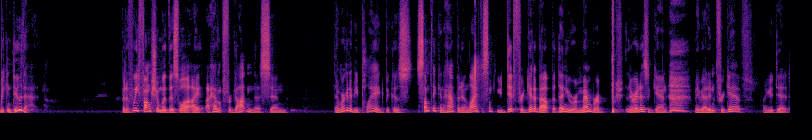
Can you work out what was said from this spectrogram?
We can do that. But if we function with this, well, I, I haven't forgotten this sin, then we're going to be plagued because something can happen in life, something you did forget about, but then you remember, there it is again. Maybe I didn't forgive. Oh, you did.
